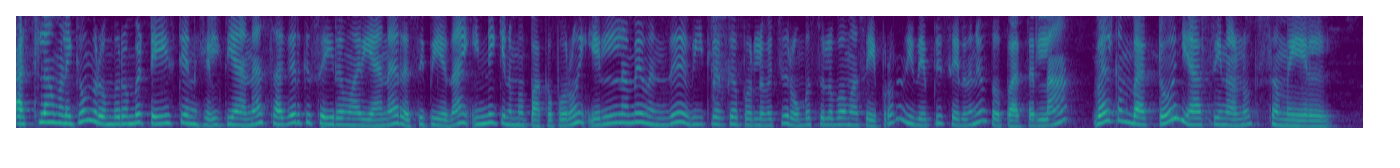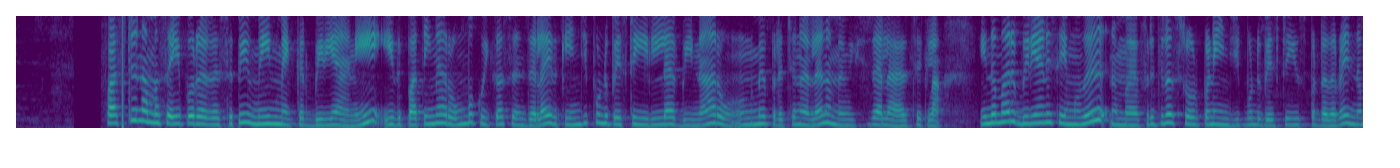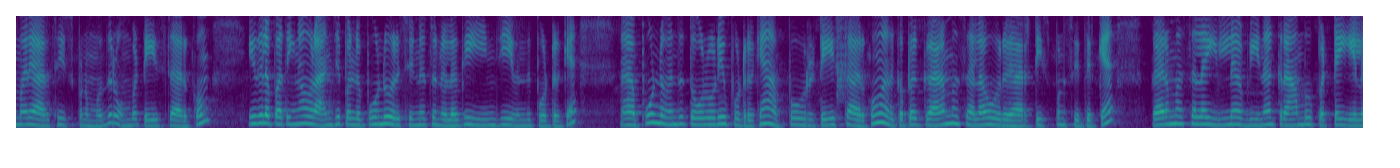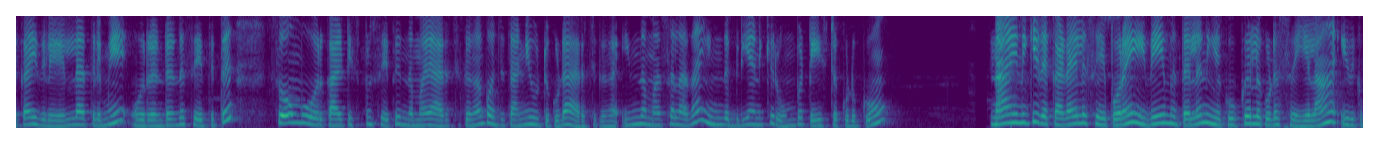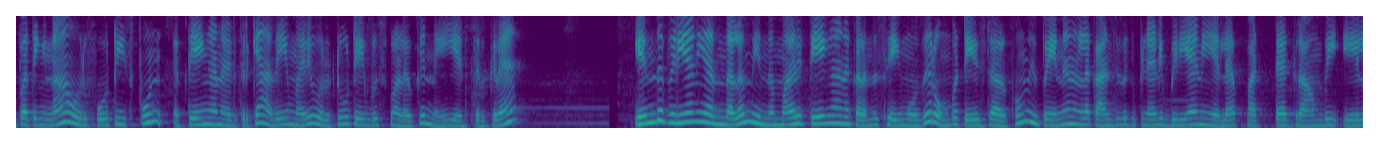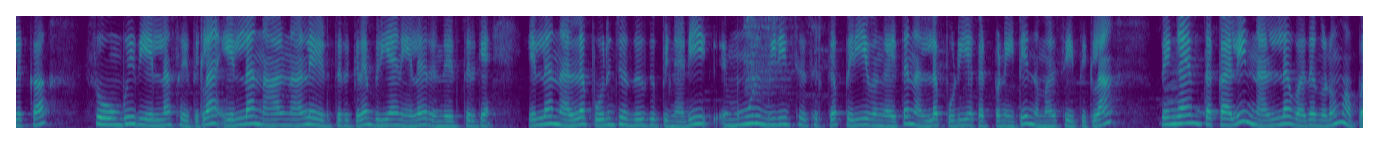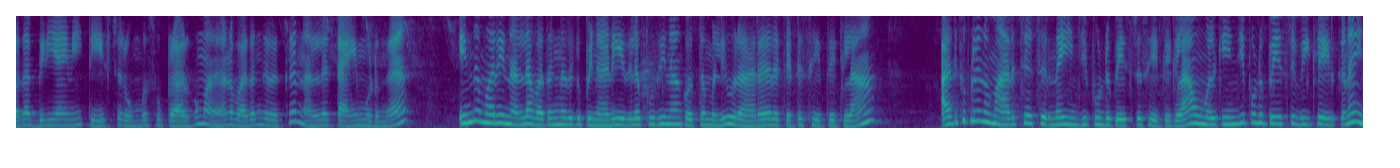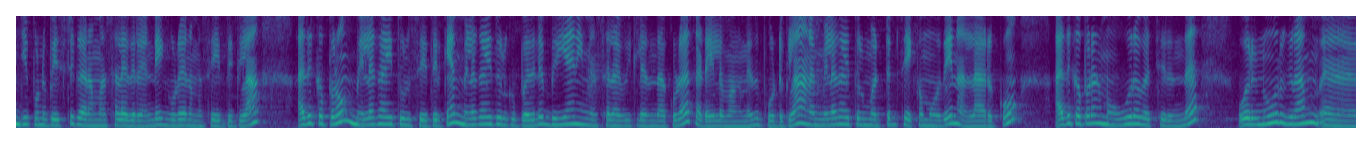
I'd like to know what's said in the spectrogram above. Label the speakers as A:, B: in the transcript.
A: அஸ்லாம் வலைக்கும் ரொம்ப ரொம்ப டேஸ்ட் அண்ட் ஹெல்த்தியான சகருக்கு செய்கிற மாதிரியான ரெசிபியை தான் இன்றைக்கி நம்ம பார்க்க போகிறோம். எல்லாமே வந்து வீட்டில் இருக்க பொருளை வச்சு ரொம்ப சுலபமாக செய்ய போகிறோம் இது எப்படி செய்கிறதுன்னு இப்போ பார்த்துடலாம். Welcome back to Yasin Anup சமையல். ஃபஸ்ட்டு நம்ம செய்ய போகிற ரெசிபி மீன் மேக்கர் பிரியாணி. இது பார்த்திங்கன்னா ரொம்ப குயிக்காக செஞ்சிடலாம். இதுக்கு இஞ்சி பூண்டு பேஸ்ட்டு இல்லை அப்படின்னா ஒன்றுமே பிரச்சனை இல்லை. நம்ம மிக்சி ஜாரில் அரைச்சிக்கலாம். இந்த மாதிரி பிரியாணி செய்யும்போது நம்ம ஃப்ரிட்ஜில் ஸ்டோர் பண்ணி இஞ்சி பூண்டு பேஸ்ட்டு யூஸ் பண்ணுறத விட இந்த மாதிரி அரைச்சி யூஸ் பண்ணும்போது ரொம்ப டேஸ்ட்டாக இருக்கும். இதில் பார்த்திங்கன்னா ஒரு அஞ்சு பல்லு பூண்டு ஒரு சின்ன துண்டு அளவுக்கு இஞ்சியை வந்து போட்டிருக்கேன். பூண்டு வந்து தோலோடயே போட்டிருக்கேன். அப்போ ஒரு டேஸ்ட்டாக இருக்கும். அதுக்கப்புறம் கரம் மசாலா ஒரு அரை டீஸ்பூன் சேர்த்துருக்கேன். கரம் மசாலா இல்லை அப்படின்னா கிராம்பு பட்டை ஏலக்காய் இதில் எல்லாத்துலேயுமே ஒரு ரெண்டு ரெண்டு சேர்த்துட்டு சோம்பு ஒரு கால் டீஸ்பூன் சேர்த்து இந்த மாதிரி அரைச்சிக்கோங்க. கொஞ்சம் தண்ணி விட்டு கூட அரைச்சிக்கோங்க. இந்த மசாலா தான் இந்த பிரியாணிக்கு ரொம்ப டேஸ்ட்டை கொடுக்கும். நான் இன்றைக்கி இதை கடாயில் செய்ய போகிறேன் இதே மெத்தடில் நீங்கள் குக்கரில் கூட செய்யலாம். இதுக்கு பார்த்தீங்கன்னா ஒரு ஃபோர் டீஸ்பூன் தேங்காய் எண்ணெய் எடுத்திருக்கேன். அதே மாதிரி ஒரு டூ டேபிள் ஸ்பூன் அளவுக்கு நெய் எடுத்திருக்கிறேன். எந்த பிரியாணியாக இருந்தாலும் இந்த மாதிரி தேங்காய் எண்ணெய் கலந்து செய்யும் போது ரொம்ப டேஸ்ட்டாக இருக்கும். இப்போ என்ன நல்லா காஞ்சதுக்கு பின்னாடி பிரியாணி இலை பட்டை கிராம்பு ஏலக்காய் சோம்பு இது எல்லாம் சேர்த்துக்கலாம். எல்லாம் நாலு நாளில் எடுத்துருக்கிறேன். பிரியாணி ரெண்டு எடுத்திருக்கேன். எல்லாம் நல்லா பொரிஞ்சு வந்ததுக்கு பின்னாடி மூணு மீடியம் சைஸ் இருக்க பெரிய வெங்காயத்தை நல்லா பொடியாக கட் பண்ணிவிட்டு இந்த மாதிரி சேர்த்துக்கலாம். வெங்காயம் தக்காளி நல்லா வதங்கணும். அப்போ தான் பிரியாணி டேஸ்ட்டு ரொம்ப சூப்பராக இருக்கும். அதனால் வதங்குறதுக்கு நல்ல டைம் விடுங்க. இந்த மாதிரி நல்லா வதங்கினதுக்கு பின்னாடி இதில் புதினா கொத்தமல்லி ஒரு அரை அரை கட்டு சேர்த்துக்கலாம். அதுக்கப்புறம் நம்ம அரைச்சி வச்சுருந்தா இஞ்சி பூண்டு பேஸ்ட்டு சேர்த்துக்கலாம். உங்களுக்கு இஞ்சி பூண்டு பேஸ்ட்டு வீட்டில் இருக்குன்னா இஞ்சி பூண்டு பேஸ்ட்டு கரம் மசாலா இது ரெண்டையும் கூட நம்ம சேர்த்துக்கலாம். அதுக்கப்புறம் மிளகாய் தூள் சேர்த்துருக்கேன். மிளகாய் தூளுக்கு பதிலாக பிரியாணி மசாலா வீட்டில் இருந்தால் கூட கடையில் வாங்கினது போட்டுக்கலாம். ஆனால் மிளகாய் தூள் மட்டும் சேர்க்கும் போதே நல்லாயிருக்கும் அதுக்கப்புறம் நம்ம ஊற வச்சுருந்த ஒரு நூறு கிராம்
